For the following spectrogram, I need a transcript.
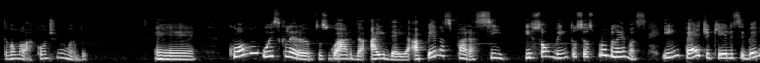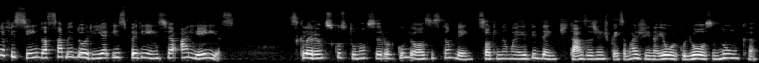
Então vamos lá, continuando. É, como o esclerantus guarda a ideia apenas para si, isso aumenta os seus problemas e impede que eles se beneficiem da sabedoria e experiência alheias. Esclerantes costumam ser orgulhosos também, só que não é evidente, tá? Às vezes a gente pensa, imagina, eu orgulhoso? Nunca.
